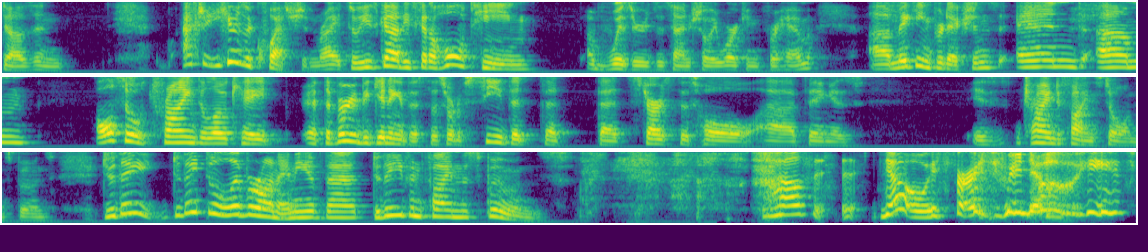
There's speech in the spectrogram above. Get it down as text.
doesn't. Actually, here's a question, right? So he's got he's got a whole team of wizards essentially working for him, uh, making predictions, and um, also trying to locate at the very beginning of this the sort of seed that that that starts this whole uh, thing is is trying to find stolen spoons. Do they do they deliver on any of that? Do they even find the spoons? Well, no. As far as we know, he's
